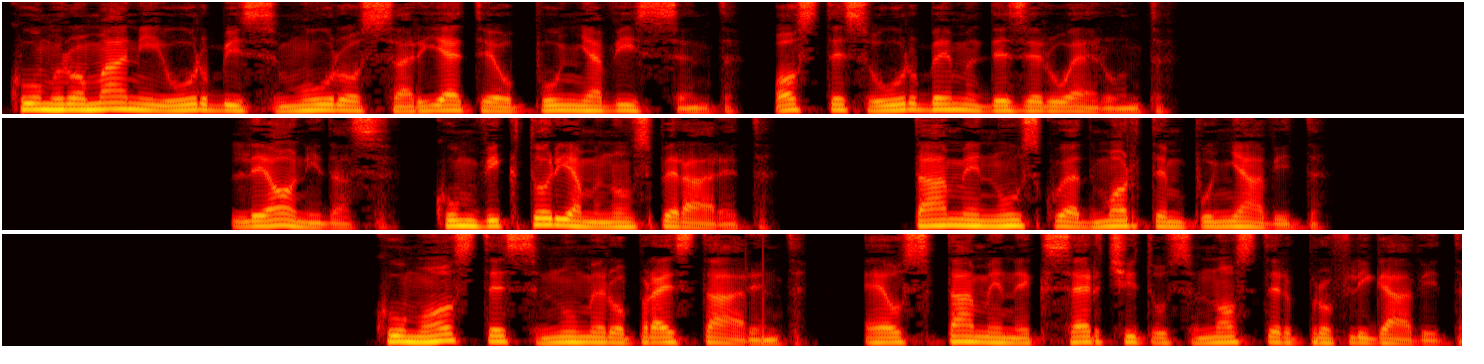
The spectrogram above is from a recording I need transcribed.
Cum Romani urbis muros ariete opugna vissent, ostes urbem deseruerunt. Leonidas, cum victoriam non speraret. Tamen usque ad mortem pugnavit, cum hostes numero praestarent, eos tamen exercitus noster profligavit.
